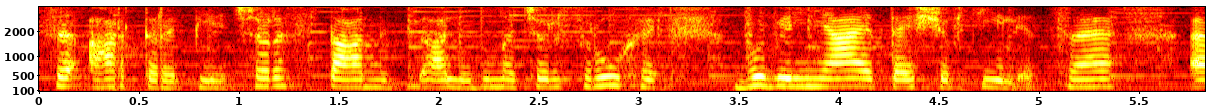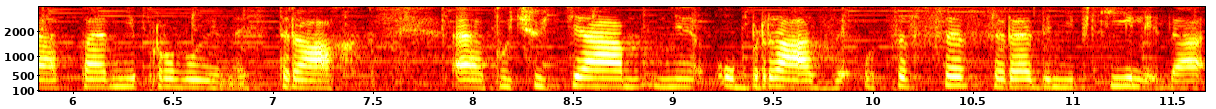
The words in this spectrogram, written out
це арт-терапія. Через танець, да, людина через рухи вивільняє те, що в тілі. Це е, певні провини, страх, е, почуття м, образи. Оце все всередині в тілі. Да.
